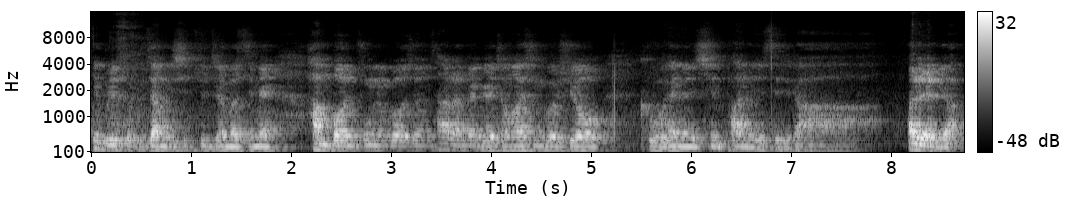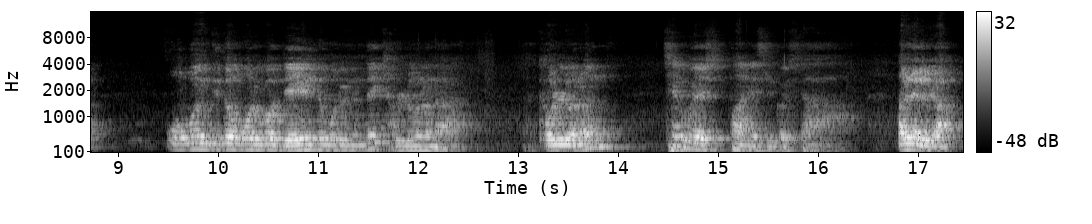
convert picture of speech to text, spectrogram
히브리서 9장 27절 말씀에 한 번 죽는 것은 사람에게 정하신 것이요 그 후에는 심판이 있으리라. 할렐루야. 5분 뒤도 모르고 내일도 모르는데 결론은 알아. 결론은 최후의 심판이 있을 것이다. 할렐루야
